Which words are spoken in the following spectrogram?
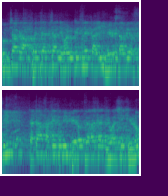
तुमच्या ग्रामपंचायतच्या निवडणुकीतले काही हेवे दावे असतील त्याच्यासाठी तुम्ही बेरोजगाराच्या जीवाशी खेळू.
